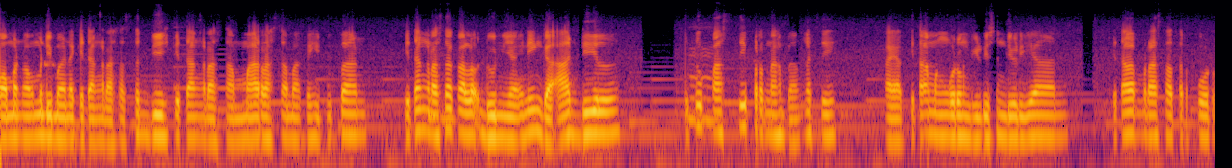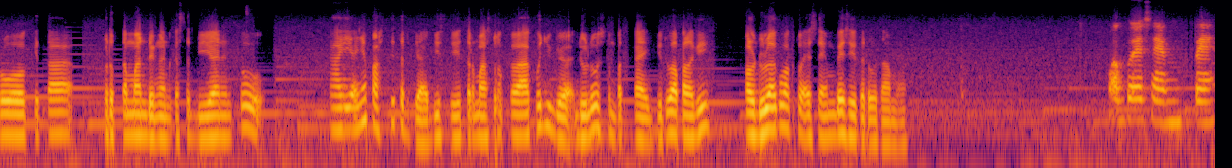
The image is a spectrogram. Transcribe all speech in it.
momen-momen di mana kita ngerasa sedih, kita ngerasa marah sama kehidupan, kita ngerasa kalau dunia ini nggak adil, itu pasti pernah banget sih. Kayak kita mengurung diri sendirian, kita merasa terpuruk, kita berteman dengan kesedihan itu kayaknya pasti terjadi sih. Termasuk ke aku juga dulu sempat kayak gitu, apalagi kalau dulu aku waktu SMP sih terutama. Waktu SMP.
